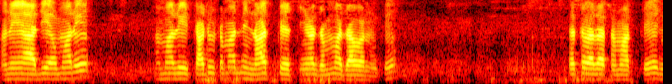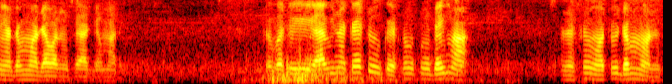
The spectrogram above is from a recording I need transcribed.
અને આજે અમારે, અમારી સાધુ સમાજની નાચ છે, ત્યાં જમવા જવાનું છે. સતવારા સમાજ છે, ત્યાં જમવા જવાનું છે આજે અમારે. તો પછી આવીને કહેશું કે શું શું જમ્યા? અને શું હતું જમવાનું?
